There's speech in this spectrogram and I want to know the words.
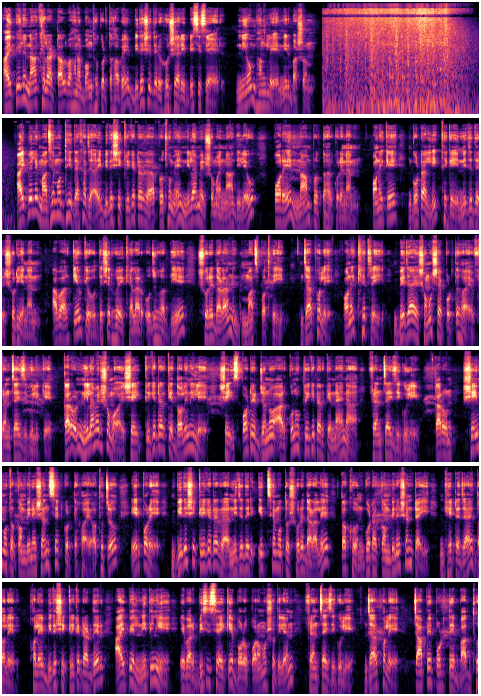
আইপিএলে না খেলার টালবাহানা বন্ধ করতে হবে বিদেশিদের হুঁশিয়ারি বিসিসিআইয়ের। নিয়ম ভাঙলে নির্বাসন। আইপিএলে মাঝে মধ্যেই দেখা যায়, বিদেশি ক্রিকেটাররা প্রথমে নিলামের সময় না দিলেও পরে নাম প্রত্যাহার করে নেন। অনেকে গোটা লিগ থেকেই নিজেদের সরিয়ে নেন। আবার কেউ কেউ দেশের হয়ে খেলার অজুহাত দিয়ে সরে দাঁড়ান মাঝপথেই। যার ফলে অনেক ক্ষেত্রেই বেজায় সমস্যায় পড়তে হয় ফ্র্যাঞ্চাইজিগুলিকে। কারণ নিলামের সময় সেই ক্রিকেটারকে দলে নিলে সেই স্পটের জন্য আর কোনো ক্রিকেটারকে নেয় না ফ্র্যাঞ্চাইজিগুলি। কারণ সেই মতো কম্বিনেশন সেট করতে হয়, অথচ এরপরে বিদেশি ক্রিকেটাররা নিজেদের ইচ্ছে মতো সরে দাঁড়ালে তখন গোটা কম্বিনেশনটাই ঘেটে যায় দলের। ফলে বিদেশি ক্রিকেটারদের আইপিএল নীতি নিয়ে এবার বিসিসিআইকে বড় পরামর্শ দিলেন ফ্র্যাঞ্চাইজিগুলি, যার ফলে চাপে পড়তে বাধ্য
